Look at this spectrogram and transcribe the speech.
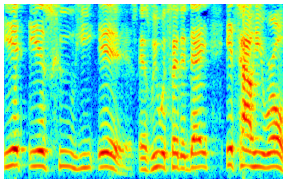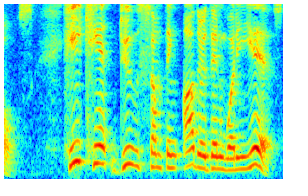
It is who he is. As we would say today, it's how he rolls. He can't do something other than what he is.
